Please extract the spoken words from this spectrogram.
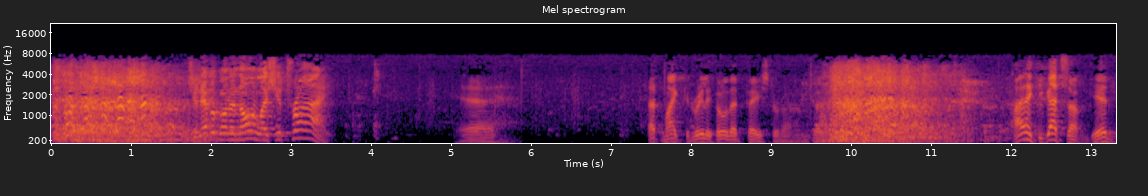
but you're never going to know unless you try. Yeah. That Mike could really throw that paste around. I think you got something, kid.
